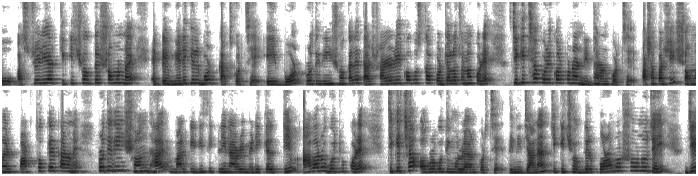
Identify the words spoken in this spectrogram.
ও অস্ট্রেলিয়ার চিকিৎসকদের সমন্বয়ে একটি মেডিকেল বোর্ড কাজ করছে। এই বোর্ড প্রতিদিন সকালে তার শারীরিক অবস্থা পর্যালোচনা করে চিকিৎসা পরিকল্পনা নির্ধারণ করছে। পাশাপাশি সময়ের পার্থক্যের কারণে প্রতিদিন সন্ধ্যায় মাল্টিডিসিপ্লিনারি মেডিকেল টিম আবারও বৈঠক করে চিকিৎসা অগ্রগতি মূল্যায়ন করছে। তিনি জানান, চিকিৎসকদের পরামর্শ অনুযায়ী যে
